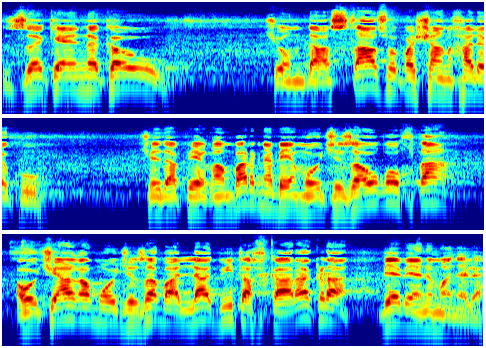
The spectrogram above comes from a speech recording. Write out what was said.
زکه نه کو چې هم دا ستاسو په شان خلکو چې د پیغمبر نه به معجزه وغوښته او چې هغه معجزه به الله دوی ته ښکارا کړه بیا به نه منله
